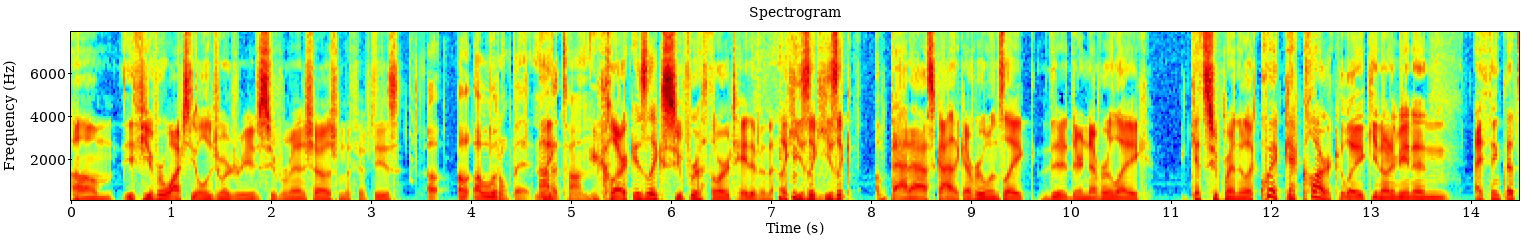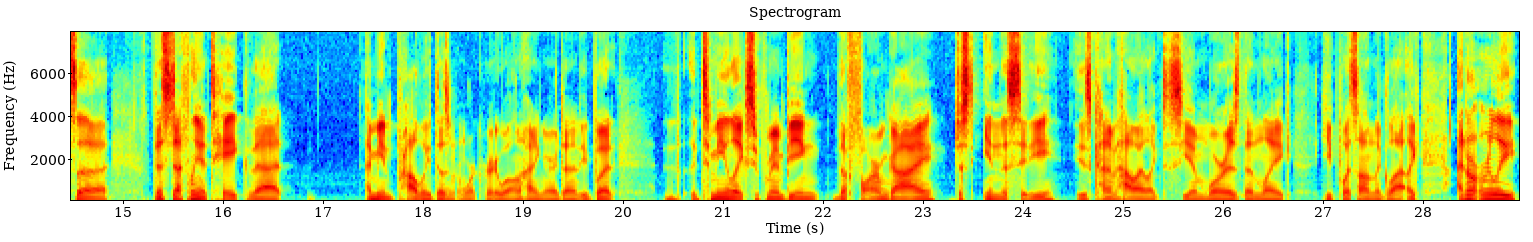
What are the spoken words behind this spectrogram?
um, if you ever watch the old George Reeves Superman shows from the fifties, A, a, a little bit, not like, a ton. Clark is like super authoritative in that. Like he's like he's like a badass guy. Like everyone's like they're they're never like get Superman. They're like quick get Clark. Like you know what I mean. And I think that's a that's definitely a take that I mean probably doesn't work very well in hiding your identity. But th- to me, like Superman being the farm guy just in the city is kind of how I like to see him. Whereas then like he puts on the glass. Like I don't really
